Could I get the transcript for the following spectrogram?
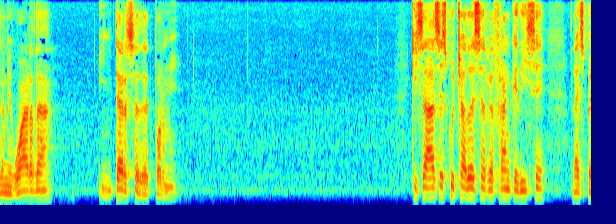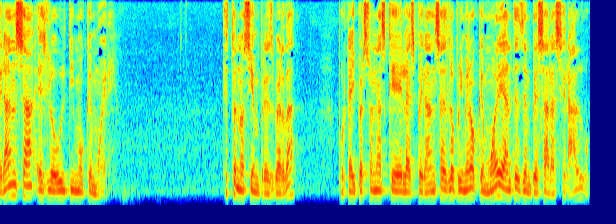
de mi guarda, interceded por mí. Quizás has escuchado ese refrán que dice, la esperanza es lo último que muere. Esto no siempre es verdad, porque hay personas que la esperanza es lo primero que muere antes de empezar a hacer algo.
